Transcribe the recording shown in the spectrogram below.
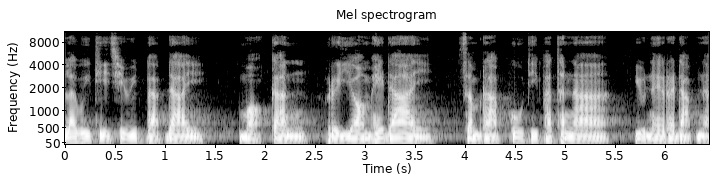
และวิถีชีวิตแบบใดเหมาะกันหรือยอมให้ได้ สำหรับผู้ที่พัฒนาอยู่ในระดับไหน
